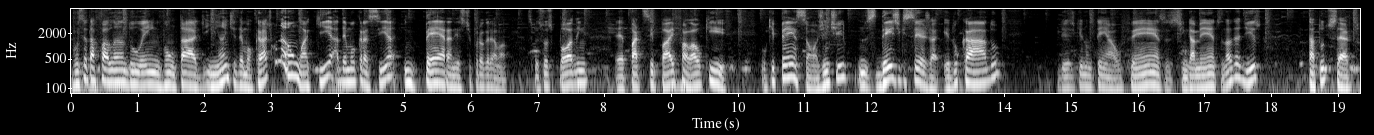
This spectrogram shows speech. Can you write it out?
Você está falando em vontade, em antidemocrático? Não, aqui a democracia impera neste programa. As pessoas podem é, participar e falar o que, o que pensam. A gente, desde que seja educado, desde que não tenha ofensas, xingamentos, nada disso, tá tudo certo.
